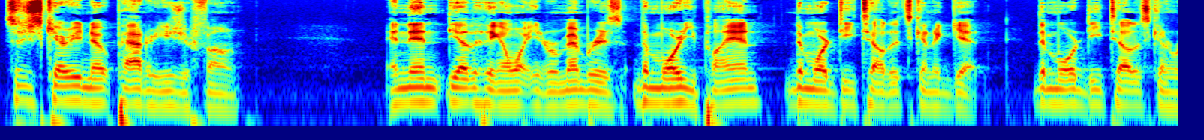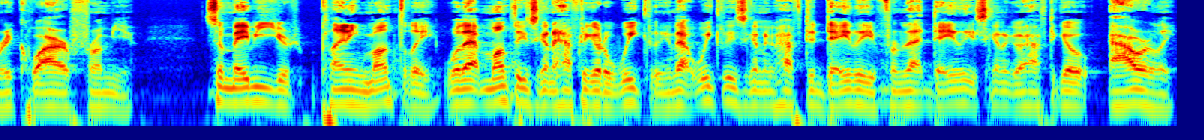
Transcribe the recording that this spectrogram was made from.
So just carry a notepad or use your phone. And then the other thing I want you to remember is the more you plan, the more detailed it's going to get. The more detailed it's going to require from you. So maybe you're planning monthly. Well, that monthly is going to have to go to weekly, that weekly is going to have to daily. From that daily, it's going to go have to go hourly.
